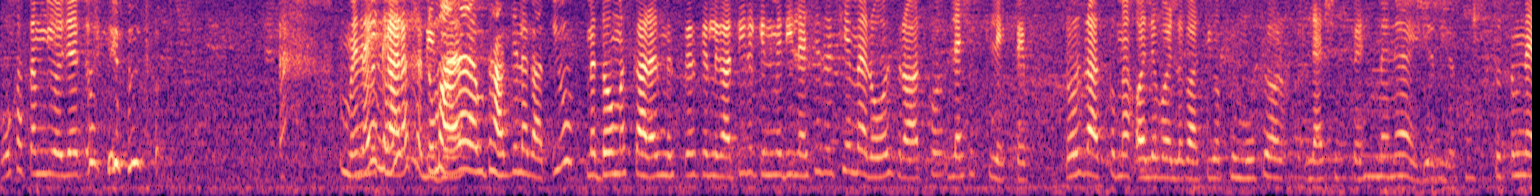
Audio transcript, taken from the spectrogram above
वो खत्म भी हो जाए तो। मैंने नहीं मस्कारा नहीं तुम्हारा उठा के लगाती हूँ। मैं दो मस्कारा मिक्स करके लगाती हूँ लेकिन मेरी लैशेज अच्छी है मैं रोज रात को लैशेज सिलेक्टिव रोज रात को मैं ऑलिव ऑयल लगाती हूँ अपने मुँह पे और लैशेज पे। मैंने आइडिया दिया था। तो तुमने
